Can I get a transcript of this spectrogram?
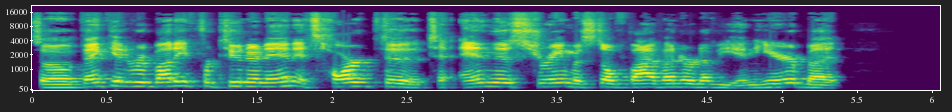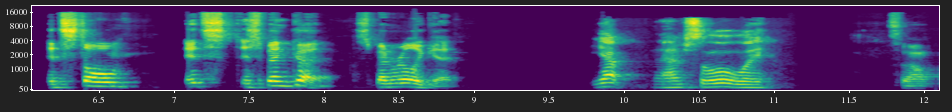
So thank you everybody for tuning in. It's hard to to end this stream with still 500 of you in here, but it's still it's it's been good. It's been really good. Yep, absolutely. So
